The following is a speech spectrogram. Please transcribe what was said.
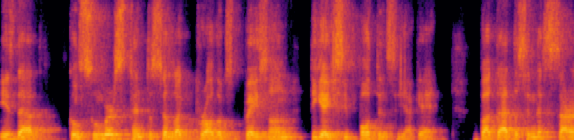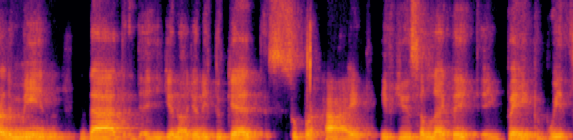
is that consumers tend to select products based on THC potency again but that doesn't necessarily mean that you know you need to get super high if you select a, a vape with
